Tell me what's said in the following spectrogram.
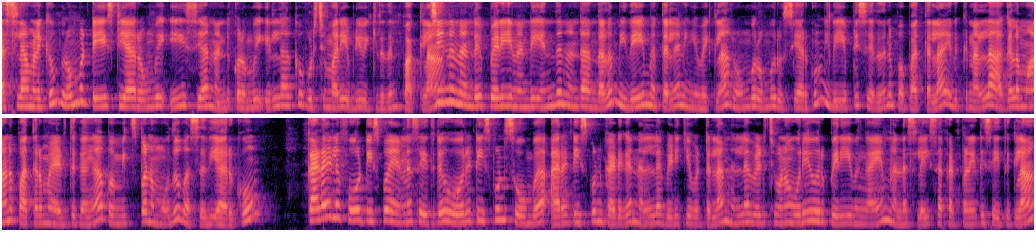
அஸ்லாம் வலைக்கும் ரொம்ப டேஸ்டியாக ரொம்ப ஈஸியாக நண்டு குழம்பு எல்லாருக்கும் பிடிச்ச மாதிரி எப்படி வைக்கிறதுன்னு பார்க்கலாம். சின்ன நண்டு பெரிய நண்டு எந்த நண்டாக இருந்தாலும் இதே மெத்தடில் நீங்கள் வைக்கலாம். ரொம்ப ரொம்ப ருசியாக இருக்கும். இதை எப்படி செய்கிறதுன்னு இப்போ பார்த்தலாம் இதுக்கு நல்ல அகலமான பாத்திரமாக எடுத்துக்கோங்க. அப்போ மிக்ஸ் பண்ணும் போது வசதியாக இருக்கும். கடையில் ஃபோர் டீஸ்பூன் எண்ணெய் சேர்த்துட்டு ஒரு டீஸ்பூன் சோம்பு அரை டீஸ்பூன் கடுகை நல்லா வெடிக்க விட்டுடலாம். நல்லா வெடிச்சோன்னா ஒரே ஒரு பெரிய வெங்காயம் நல்லா ஸ்லைஸாக கட் பண்ணிவிட்டு சேர்த்துக்கலாம்.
